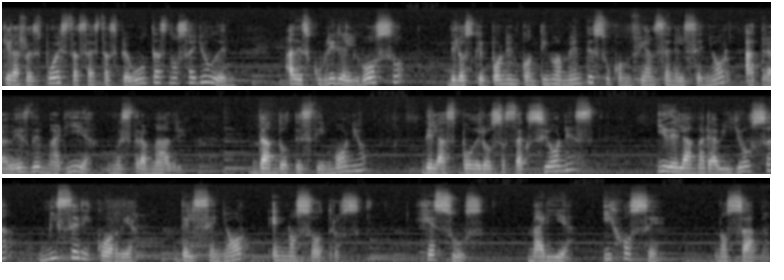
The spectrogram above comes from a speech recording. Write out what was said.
Que las respuestas a estas preguntas nos ayuden a descubrir el gozo de los que ponen continuamente su confianza en el Señor a través de María, nuestra Madre, dando testimonio de las poderosas acciones y de la maravillosa misericordia del Señor en nosotros. Jesús, María y José nos aman.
